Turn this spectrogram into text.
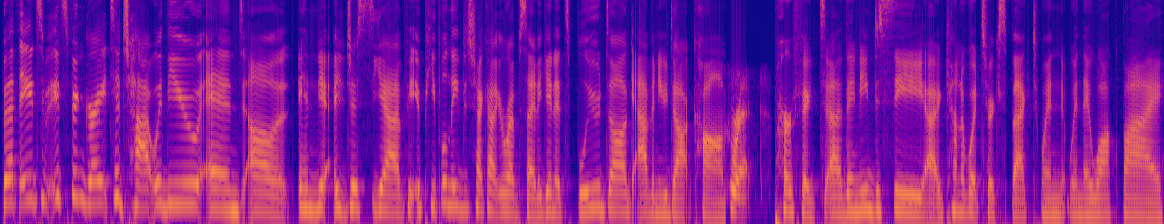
Beth, it's it's been great to chat with you, and uh, and just yeah, people need to check out your website again. It's bluedogavenue.com. Correct. Perfect. Uh, they need to see uh, kind of what to expect when when they walk by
